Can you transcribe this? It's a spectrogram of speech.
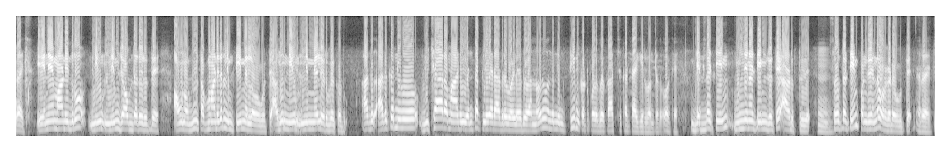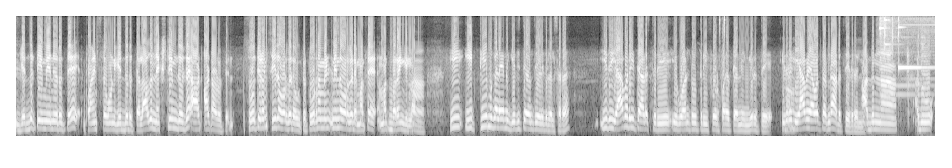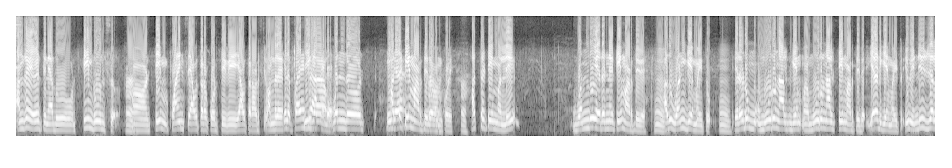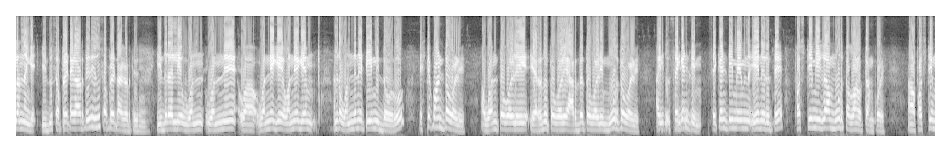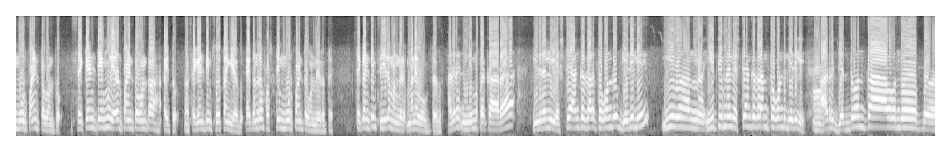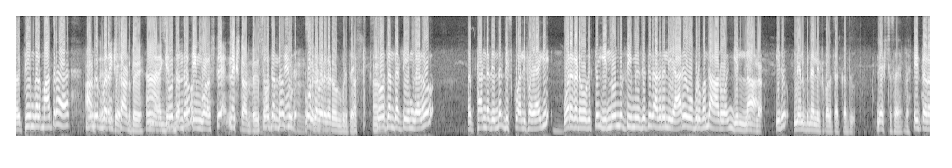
ಏನೇ ಮಾಡಿದ್ರು ನೀವು ನಿಮ್ ಜವಾಬ್ದಾರಿ ಇರುತ್ತೆ. ಅವ್ನ ಒಬ್ನು ತಪ್ಪು ಮಾಡಿದ್ರೆ ನಿಮ್ ಟೀಮ್ ಎಲ್ಲ ಹೋಗುತ್ತೆ. ಅದು ನೀವು ನಿಮ್ ಮೇಲೆ ಇರಬೇಕು ಅದು ಅದು ಅದಕ್ಕೆ ನೀವು ವಿಚಾರ ಮಾಡಿ ಎಂತ ಪ್ಲೇಯರ್ ಆದ್ರೆ ಒಳ್ಳೇದು ಅನ್ನೋದು ಒಂದು ನಿಮ್ಮ ಟೀಮ್ ಕಟ್ಕೊಳ್ಬೇಕು ಅಚ್ಚುಕಟ್ಟಾಗಿರುವಂಥದ್ದು. ಓಕೆ ಗೆದ್ದ ಟೀಮ್ ಮುಂದಿನ ಟೀಮ್ ಜೊತೆ ಆಡುತ್ತದೆ. ಸೋತ ಟೀಮ್ ಪಂದ್ಯದಿಂದ ಹೊರಗಡೆ ಹೋಗುತ್ತೆ. ರೈಟ್ ಗೆದ್ದ ಟೀಮ್ ಏನಿರುತ್ತೆ ಪಾಯಿಂಟ್ಸ್ ತಗೊಂಡು ಗೆದ್ದಿರುತ್ತಲ್ಲ ಅದು ನೆಕ್ಸ್ಟ್ ಟೀಮ್ ಜೊತೆ ಆಟ ಆಡುತ್ತೆ. ಸೋತಿರೋ ಸೀದಾ ಹೊರಗಡೆ ಹೋಗುತ್ತೆ. ಟೂರ್ನಮೆಂಟ್ನಿಂದ ಹೊರಗಡೆ ಮತ್ತೆ ಮತ್ತೆ ಬರಂಗಿಲ್ಲ. ಈ ಈ ಟೀಮ್ಗಳೇನು ಗೆದಿತೇವೆ ಅಂತ ಹೇಳಿದ್ರಲ್ಲ ಸರ್ ಇದು ಯಾವ ರೀತಿ ಆಡಿಸ್ತೀರಿ? ಈಗ one two three four five ten ಹಿಂಗಿರುತ್ತೆ. ಇದರಲ್ಲಿ ಯಾವ ಯಾವ ತಂಡ ಆಡುತ್ತೆ ಇದರಲ್ಲಿ? ಅದನ್ನ ಅದು ಅಂದ್ರೆ ಹೇಳ್ತೀನಿ ಅದು ಟೀಮ್ ರೂಲ್ಸ್ ಟೀಮ್ ಪಾಯಿಂಟ್ಸ್ ಯಾವ ತರ ಕೊಡ್ತೀವಿ ಯಾವ ತರ ಆಡಿಸ್ತೀವಿ? ಅಂದ್ರೆ ಇಲ್ಲ, points ಈಗ ಆಮೇಲೆ. ಒಂದು ಹತ್ತು ಟೀಮ್ ಆಡ್ತಿದ್ದಾವೆ ಅನ್ಕೊಳ್ಳಿ. ಹತ್ತು ಟೀಮ್ ಅಲ್ಲಿ ಒಂದು ಎರಡನೇ ಟೀಮ್ ಆಡ್ತಿದೆ. ಅದು ಒನ್ ಗೇಮ್ ಆಯ್ತು. ಎರಡು ಮೂರು ನಾಲ್ಕು ಗೇಮ್ ಮೂರು ನಾಲ್ಕು ಟೀಮ್ ಆಡ್ತಿದೆ. ಎರಡು ಗೇಮ್ ಆಯ್ತು. ಇವು ಇಂಡಿವಿಜುವಲ್ ಅನ್ನಂಗೆ. ಇದು ಸಪ್ರೇಟ್ ಆಗಿ ಆಡ್ತಿದೆ ಇದು ಸಪ್ರೇಟ್ ಆಗಿ ಆಡ್ತಿದೆ. ಇದರಲ್ಲಿ ಒನ್ ಒಂದೇ ಒಂದನೇ ಒಂದೇ ಗೇ ಒಂದೇ ಗೇಮ್ ಅಂದ್ರೆ ಒಂದನೇ ಟೀಮ್ ಇದ್ದವರು ಎಷ್ಟೇ ಪಾಯಿಂಟ್ ತಗೊಳ್ಳಿ. ಒಂದ್ ತಗೊಳ್ಳಿ ಎರಡು ತಗೊಳ್ಳಿ ಅರ್ಧ ತಗೊಳ್ಳಿ ಮೂರು ತಗೊಳ್ಳಿ. ಆಯ್ತು ಸೆಕೆಂಡ್ ಟೀಮ್ ಸೆಕೆಂಡ್ ಟೀಮ್ ಏನಿರುತ್ತೆ? ಫಸ್ಟ್ ಟೀಮ್ ಈಗ ಮೂರು ತಗೊಳುತ್ತೆ ಅನ್ಕೊಳ್ಳಿ ಫಸ್ಟ್ ಟೀಮ್ ಮೂರು ಪಾಯಿಂಟ್ ತಗೊಂತು. ಸೆಕೆಂಡ್ ಟೀಮು ಎರಡು ಪಾಯಿಂಟ್ ತೊಗೊಂತ ಆಯ್ತು. ಸೆಕೆಂಡ್ ಟೀಮ್ ಸೋತಂಗೆ ಅದು. ಯಾಕಂದ್ರೆ ಫಸ್ಟ್ ಟೀಮ್ ಮೂರು ಪಾಯಿಂಟ್ ತೊಗೊಂಡಿರುತ್ತೆ. ಸೆಕೆಂಡ್ ಟೀಮ್ ಸೀದಾ ಮನೆಗಡೆ ಮನೆಗೆ ಹೋಗುತ್ತೆ ಅದು. ಅಂದ್ರೆ ನಿಮ್ಮ ಪ್ರಕಾರ ಇದರಲ್ಲಿ ಎಷ್ಟೇ ಅಂಕಗಳು ತಗೊಂಡು ಗೆದಿಲಿ ಈ ಈ ಟೀಮ್ನಲ್ಲಿ ಎಷ್ಟೇ ಅಂಕಗಳನ್ನು ತಗೊಂಡು ಗೆದಿಲಿ. ಆದ್ರೆ ಗೆದ್ದುವಂತ ಒಂದು ಟೀಮ್ಗಳು ಮಾತ್ರ ಮುಂದಕ್ಕೆ ನೆಕ್ಸ್ಟ್ ಆಡ್ತೇವೆ. ಗೆದ್ದಂತ ಟೀಮ್ಗಳು ಅಷ್ಟೇ ನೆಕ್ಸ್ಟ್ ಆಡ್ತೇವೆ. ಸೋತಂತ ಹೊರಗಡೆ ಹೋಗ್ಬಿಡ್ತವೆ. ಸೋತಂತ ಟೀಮ್ಗಳು ತಂಡದಿಂದ ಡಿಸ್ಕ್ವಾಲಿಫೈ ಆಗಿ ಹೊರಗಡೆ ಹೋಗುತ್ತೆ. ಇನ್ನೊಂದು ಟೀಮಿನ ಜೊತೆಗೆ ಅದರಲ್ಲಿ ಯಾರೇ ಒಬ್ರು ಬಂದು ಆಡುವಂಗಿಲ್ಲ. ಇದು ನೆನಪಿನಲ್ಲಿ ಇಟ್ಕೊಳ್ತಕ್ಕದ್ದು ನೆಕ್ಸ್ಟ್ ಸಾಹೇಬ್ರೆ. ಈ ತರ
